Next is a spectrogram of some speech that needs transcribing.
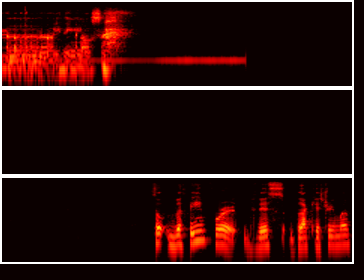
I don't know anything else. So the theme for this Black History Month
